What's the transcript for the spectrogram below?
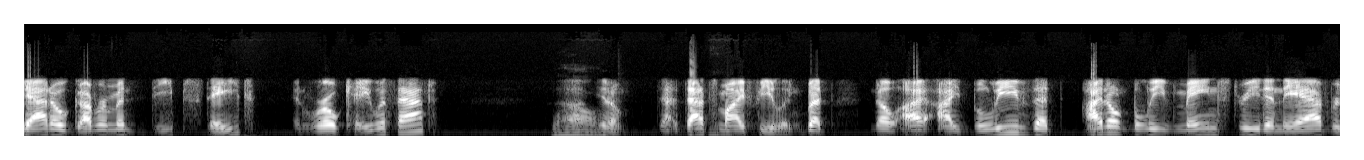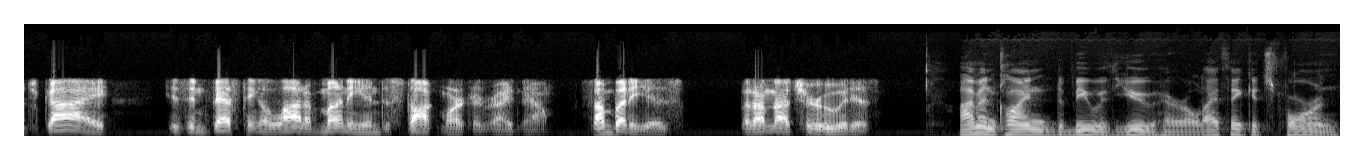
shadow government deep state and we're okay with that? Wow. uh, you know that, that's my feeling. But no I, I believe that i don't believe main street and the average guy is investing a lot of money into stock market right now. Somebody is but i'm not sure who it is. I'm inclined to be with you harold. I think it's foreign.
